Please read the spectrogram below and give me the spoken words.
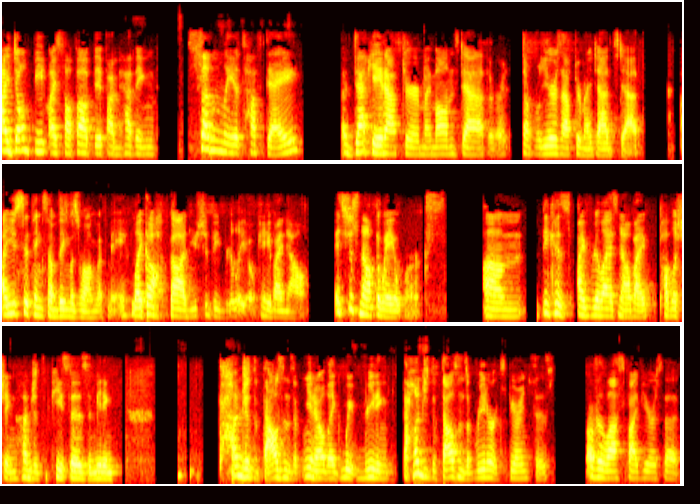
I don't beat myself up if I'm having suddenly a tough day a decade after my mom's death or several years after my dad's death, I used to think something was wrong with me. Like, oh God, you should be really okay by now. it's just not the way it works. Um, because I've realized now by publishing hundreds of pieces and meeting hundreds of thousands of, you know, like we, reading the hundreds of thousands of reader experiences over the last five years that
